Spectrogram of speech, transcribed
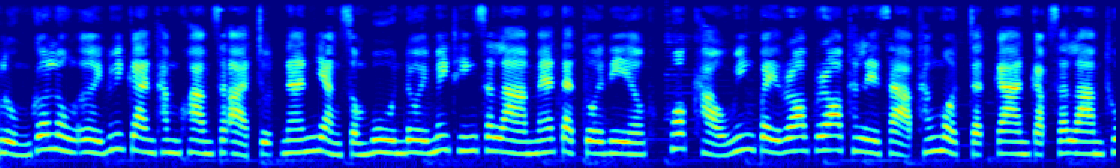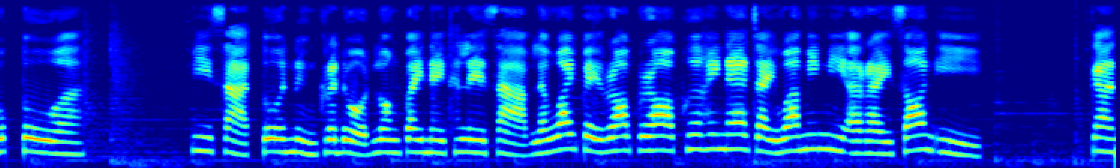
กลุ่มก็ลงเอยด้วยการทำความสะอาดจุดนั้นอย่างสมบูรณ์โดยไม่ทิ้งสลามแม้แต่ตัวเดียว พวกเขาวิ่งไปรอบๆทะเลสาบทั้งหมดจัดการกับสลามทุกตัวปีศาจตัวหนึ่งกระโดดลงไปในทะเลสาบและว่ายไปรอบๆ เพื่อให้แน่ใจว่าไม่มีอะไรซ่อนอีก การ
